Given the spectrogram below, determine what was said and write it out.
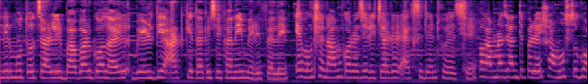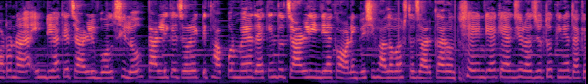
জিনের মতো চার্লির বাবার গলায় বেল্ট দিয়ে আটকে তাকে সেখানেই মেরে ফেলে। এবং সে নাম করে যে রিচার্ডের অ্যাক্সিডেন্ট হয়েছে। এবং আমরা জানতে পারি এই সমস্ত ঘটনা ইন্ডিয়াকে চার্লি বলছিল। চার্লিকে জোরে একটি থাপ্পড় মেরে দেয়, কিন্তু চার্লি ইন্ডিয়াকে অনেক বেশি ভালোবাসতো, যার কারণ সে ইন্ডিয়াকে এক জোড়া জুতো কিনে তাকে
